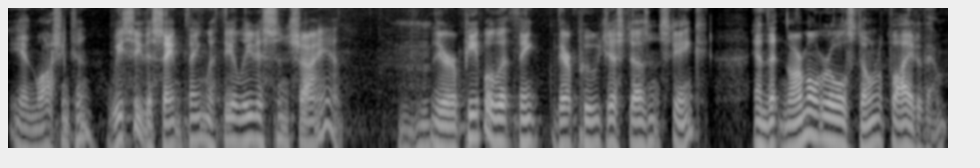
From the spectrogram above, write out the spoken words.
in Washington. We see the same thing with the elitists in Cheyenne. Mm-hmm. There are people that think their poo just doesn't stink and that normal rules don't apply to them.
